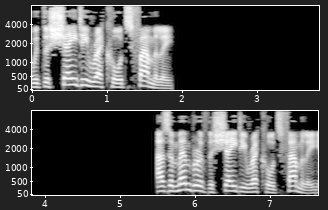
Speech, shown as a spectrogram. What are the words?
With the Shady Records family As a member of the Shady Records family,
